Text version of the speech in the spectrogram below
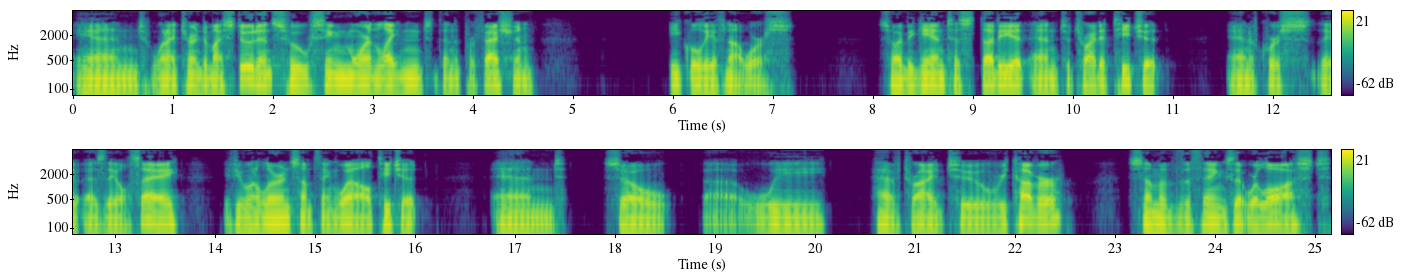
And when I turned to my students, who seemed more enlightened than the profession, equally, if not worse. So I began to study it and to try to teach it. And of course, they, as they all say, if you want to learn something well, teach it. And so uh, we have tried to recover some of the things that were lost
